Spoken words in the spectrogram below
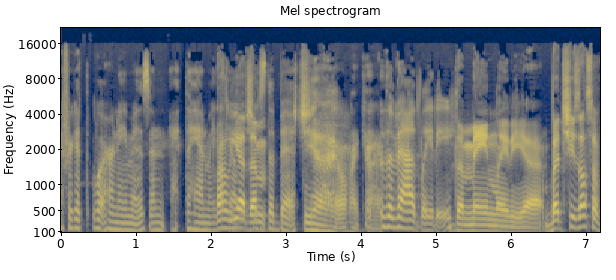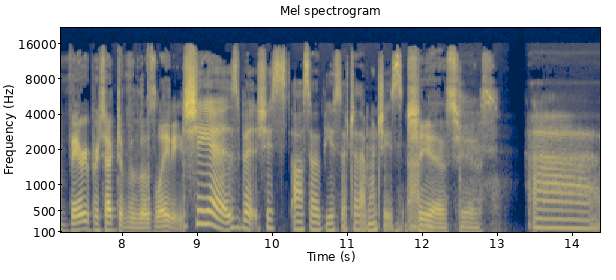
I forget what her name is in The Handmaid's Oh, Tale. yeah, but she's the bitch. Yeah. Oh my god. The bad lady. The main lady, yeah, but she's also very protective of those ladies. She is, but she's also abusive to them when she's um, she is. She is. uh,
